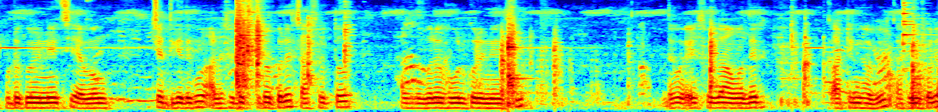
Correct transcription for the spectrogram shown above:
ফুটো করে নিয়েছি এবং নিচের দিকে দেখুন আড়াইশো ফুটো করে চারশো হালকা করে হোল করে নিয়েছি। দেখুন, এই শুধু আমাদের কাটিং হবে। কাটিং করে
